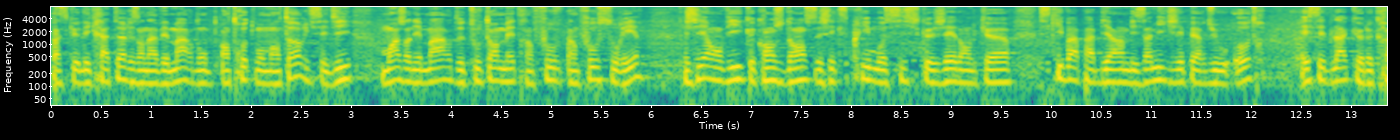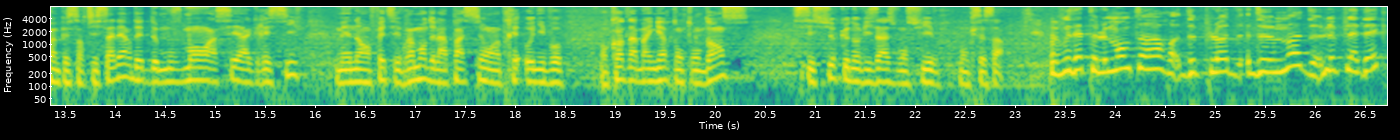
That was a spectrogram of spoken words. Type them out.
parce que les créateurs ils en avaient marre donc entre autres mon mentor il s'est dit moi j'en ai marre de tout le temps mettre un faux un faux sourire j'ai envie que quand je danse j'exprime aussi ce que j'ai dans le cœur ce qui va pas bien mes amis que j'ai perdus ou autres et c'est de là que le crump est sorti ça a l'air d'être de mouvements assez agressifs mais non en fait c'est vraiment de la passion à un très haut niveau donc quand la manière dont on danse c'est sûr que nos visages vont suivre donc c'est ça Vous êtes le mentor de, Plod, de Mode Le Pladec.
